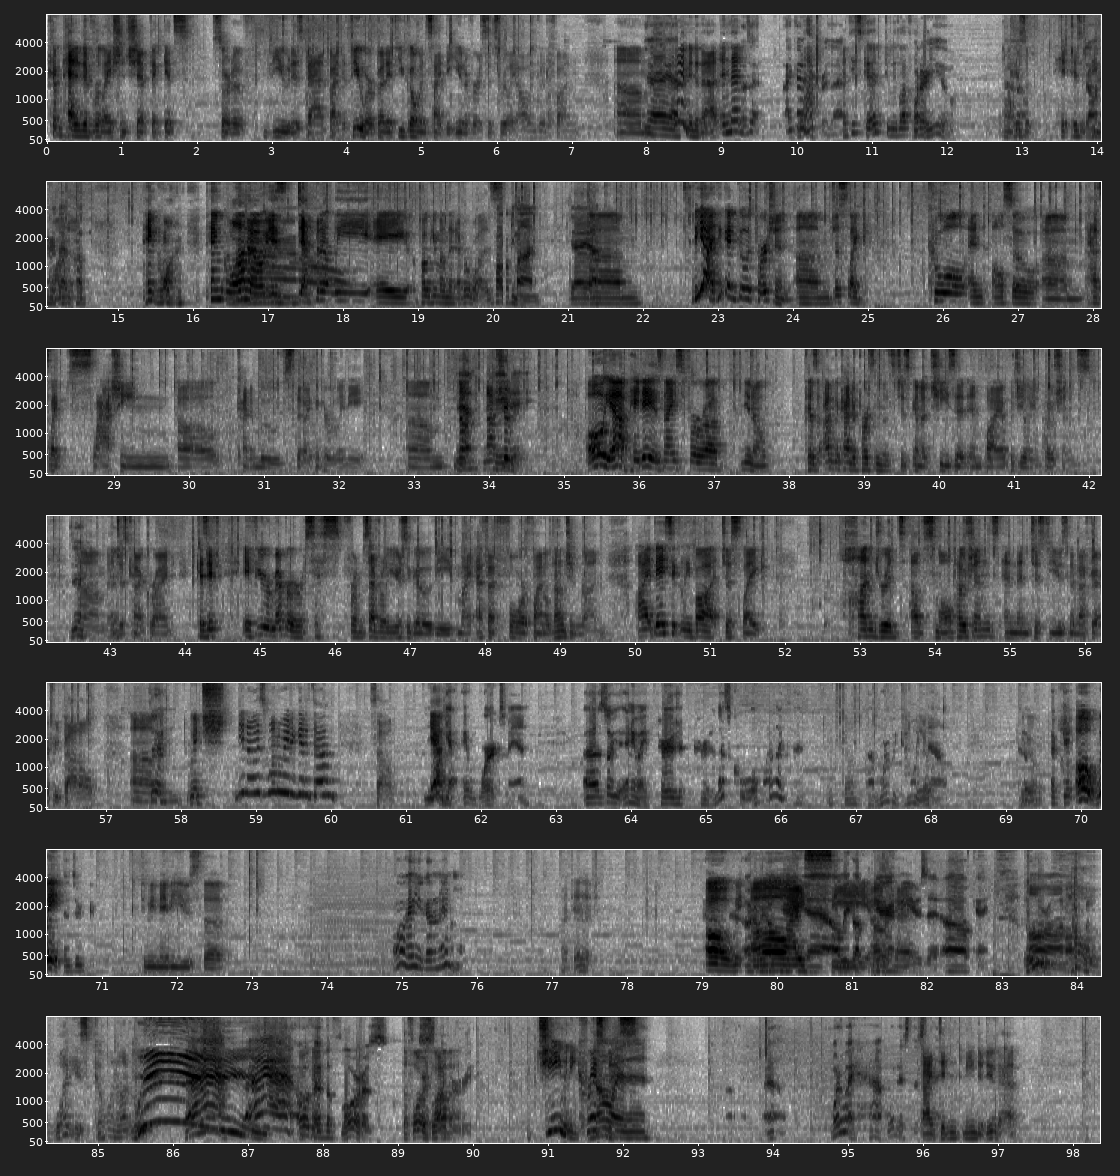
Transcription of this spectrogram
competitive relationship that gets sort of viewed as bad by the viewer. But if you go inside the universe, it's really all in good fun. Um, Yeah, yeah. I'm into that. And then. I kind of prefer Are that. these good? Do we love them? What are you? Oh, here's a he- here's a Don't hurt that. Pup. Penguan. Penguano Wow. is definitely a Pokemon that ever was. Pokemon. Yeah, yeah. Um, but yeah, I think I'd go with Persian. Um, just like cool and also um, has like slashing uh, kind of moves that I think are really neat. Um, not and not sure. Oh yeah, payday is nice for uh, you know, because I'm the kind of person that's just gonna cheese it and buy a bajillion potions, Yeah. um, and just kind of grind. Because if if you remember from several years ago, the my FF4 Final Dungeon run, I basically bought just like hundreds of small potions and then just used them after every battle, um, Yeah. which you know is one way to get it done. So yeah, Yeah, it works, man. Uh, so yeah, anyway, Persian, Persian. That's cool. I like that. Um, where are we going Hello? now? Hello? Okay. Oh wait, do we maybe use the? Oh, hey, you got an animal. I did it. Oh, we, do we oh, I? Yeah, see. Oh, we go here and okay. use it. Oh, okay. Ooh, oh, what is going on? Whee! Ah, ah, oh, Okay. the, the floor is The floor is lava. slippery. Jiminy Christmas! No, I, uh, what do I have? What is this? I thing? didn't mean to do that.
